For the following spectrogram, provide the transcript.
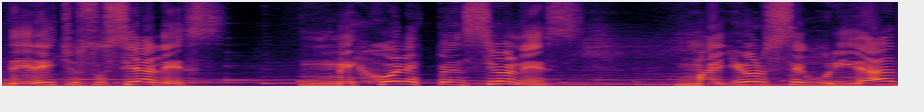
derechos sociales, mejores pensiones, mayor seguridad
